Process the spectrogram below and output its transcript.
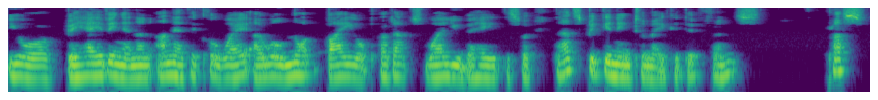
you're behaving in an unethical way. I will not buy your products while you behave this way. That's beginning to make a difference. Plus,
